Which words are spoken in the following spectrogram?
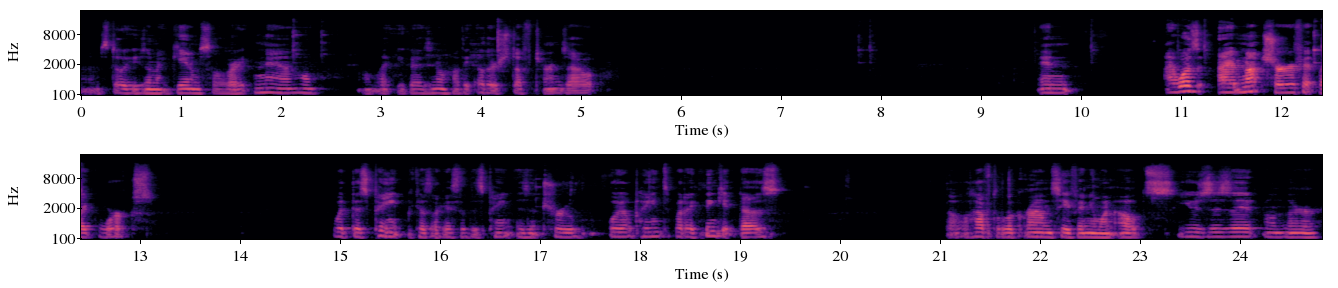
I'm still using my Gamsol right now. I'll let you guys know how the other stuff turns out. And I was, I'm not sure if it like works with this paint because like I said, this paint isn't true oil paint, but I think it does. I'll have to look around and see if anyone else uses it on their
